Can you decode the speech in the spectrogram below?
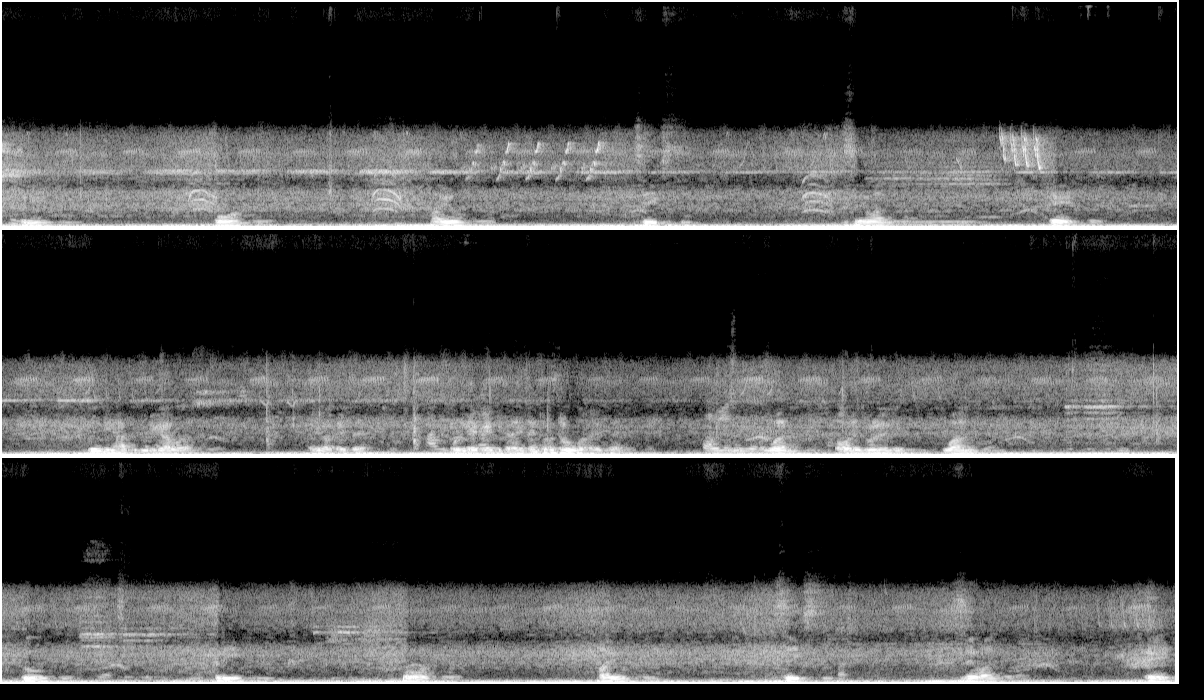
three four five six seven eight. दोन्ही हात गुडघ्यावर खाली वाकायचं आहे गुडघे बेंड करायचं आहे थोडंसं उभं राहायचं आहे वन पावले जुळलेले one two three four five six seven eight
